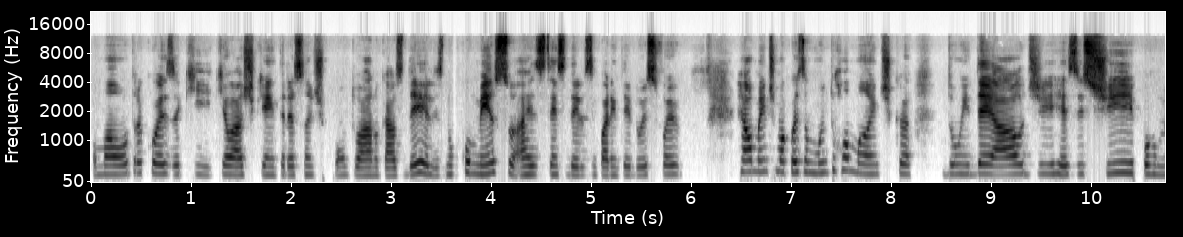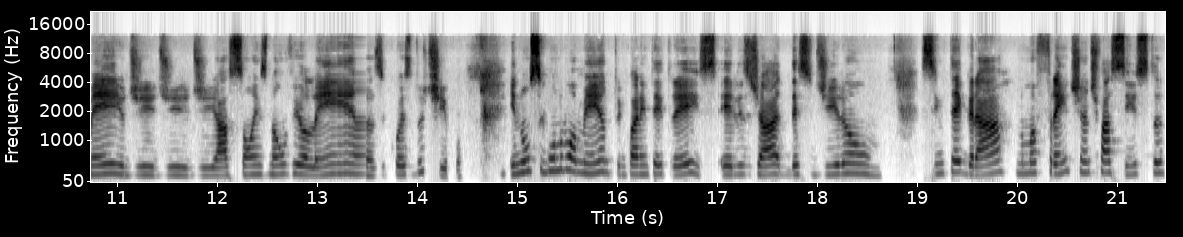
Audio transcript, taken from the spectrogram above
Uma outra coisa que, que eu acho que é interessante pontuar no caso deles, no começo, a resistência deles em 42 foi realmente uma coisa muito romântica, de um ideal de resistir por meio de, de, de ações não violentas e coisa do tipo. E num segundo momento, em 43, eles já decidiram se integrar numa frente antifascista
